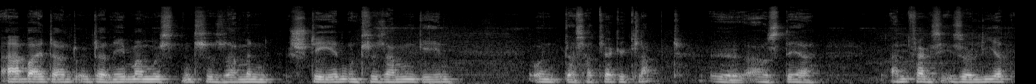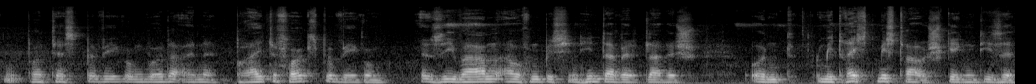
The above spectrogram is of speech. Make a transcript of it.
Arbeiter und Unternehmer mussten zusammenstehen und zusammengehen. Und das hat ja geklappt. Äh, aus der anfangs isolierten Protestbewegung wurde eine breite Volksbewegung. Sie waren auch ein bisschen hinterwäldlerisch und mit Recht misstrauisch gegen diese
